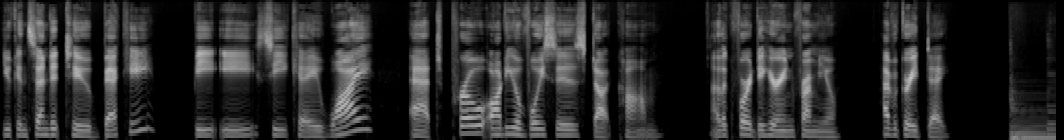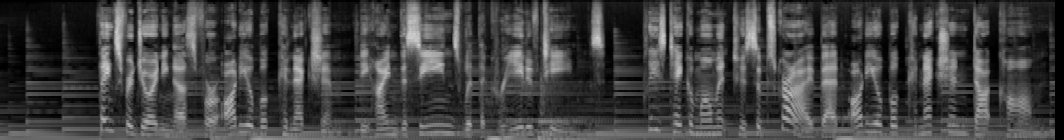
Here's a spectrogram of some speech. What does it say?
You can send it to Becky, B E C K Y, at proaudiovoices.com. I look forward to hearing from you. Have a great day. Thanks for joining us for Audiobook Connection Behind the Scenes with the Creative Teams. Please take a moment to subscribe at audiobookconnection.com.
